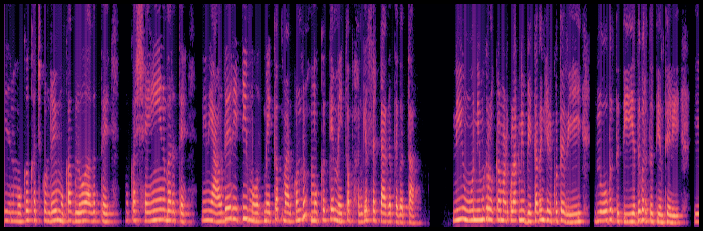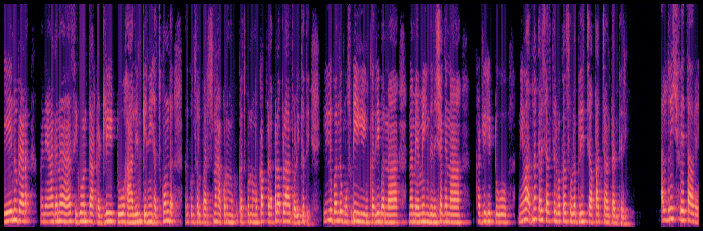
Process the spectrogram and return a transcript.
ಇದನ್ನ ಮುಖಕ್ಕೆ ಹಚ್ಕೊಂಡ್ರೆ ಮುಖ ಗ್ಲೋ ಆಗುತ್ತೆ, ಮುಖ ಶೈನ್ ಬರುತ್ತೆ. ನೀವು ಯಾವುದೇ ರೀತಿ ಮೇಕಪ್ ಮಾಡಿಕೊಂಡು ಮುಖಕ್ಕೆ ಮೇಕಪ್ ಹಾಗೆ ಸೆಟ್ ಆಗುತ್ತೆ, ಗೊತ್ತಾ? ನೀವು ನಿಮ್ಗೆ ರೊಕ್ಕ ಮಾಡ್ಕೊಳಕ್ಕೆ ನೀವು ಬೇಕಾದಂಗೆ ಹೇಳ್ಕೊತೇರಿ. ಗ್ಲೋ ಬರ್ತೈತಿ, ಎದೆ ಬರ್ತೈತಿ ಅಂಥೇಳಿ ಏನು ಬೇಡ. ಮನ್ಯಾಗನ ಸಿಗುವಂಥ ಕಡ್ಲಿ ಹಿಟ್ಟು, ಹಾಲಿನ ಕೆನಿ ಹಚ್ಕೊಂಡು ಅದಕ್ಕೊಂದು ಸ್ವಲ್ಪ ಅರ್ಶಿನ ಹಾಕೊಂಡು ಮುಖಕ್ಕೆ ಹಚ್ಕೊಂಡು ಮುಖ ಪಳ ಪಳ ಪಳ ಅಂತ ಹೊಳಿತೈತಿ. ಇಲ್ಲಿ ಬಂದು ಮುಸುಡಿ, ಕರಿ ಬನ್ನ ನಮ್ಮ ಎಮ್ಮೆ ಹಿಂದಿನ ಶಗನ, ಕಡ್ಲಿ ಹಿಟ್ಟು, ನೀವು ಅದನ್ನ ಕಲಿಸಿ ಹಚ್ತಿರ್ಬೇಕಾದ್ರೆ ಸುಳ್ಳ ಬ್ಲೀಚ್ ಚಾಪಾಚ ಅಂತ ಅಂತೀರಿ. ಅಲ್ರಿ ಶ್ವೇತಾ ಅವ್ರೆ,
